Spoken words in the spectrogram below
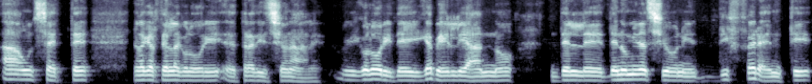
a un 7 della cartella colori eh, tradizionale. I colori dei capelli hanno delle denominazioni differenti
